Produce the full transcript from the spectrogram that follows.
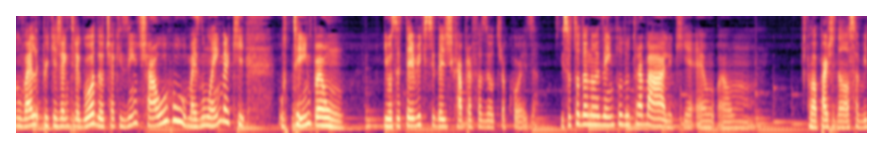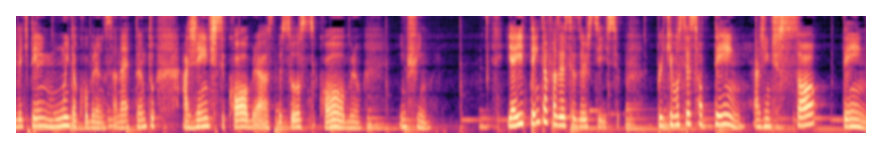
não vai porque já entregou, deu checkzinho, tchau, uhul, mas não lembra que o tempo é um e você teve que se dedicar para fazer outra coisa. Isso eu tô dando um exemplo do trabalho, que é, é, um, é um uma parte da nossa vida que tem muita cobrança, né? Tanto a gente se cobra, as pessoas se cobram, enfim. E aí tenta fazer esse exercício, porque você só tem, a gente só tem,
